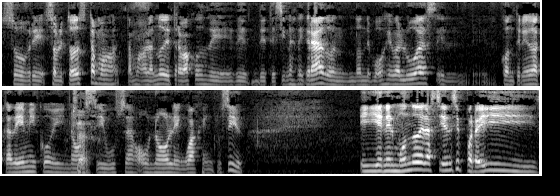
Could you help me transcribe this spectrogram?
sobre, sobre todo estamos, estamos hablando de trabajos de, de, de tesinas de grado, en donde vos evalúas el, el contenido académico y no Claro. si usa o no lenguaje inclusivo. Y en el mundo de la ciencia por ahí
